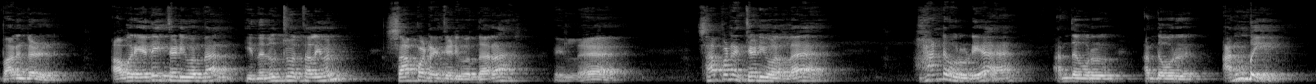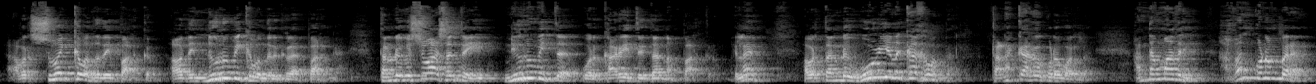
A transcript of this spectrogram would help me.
பாருங்கள் அவர் எதை தேடி வந்தார்? இந்த நூற்றுவ தலைவன் சாப்பாட்டை தேடி வந்தாரா? இல்ல. சாப்பாட்டை தேடி வரல. ஆண்டவருடைய அந்த ஒரு அந்த ஒரு அன்பை அவர் சுவைக்க வந்ததை பார்க்கிறோம். அதை நிரூபிக்க வந்திருக்கிறார் பாருங்க. தன்னுடைய விசுவாசத்தை நிரூபித்த ஒரு காரியத்தை தான் நாம் பார்க்கிறோம். இல்ல? அவர் தன்னுடைய ஊழியனுக்காக வந்தார். தனக்காக கூட வரல. அந்த மாதிரி அவன் குணம் பெற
